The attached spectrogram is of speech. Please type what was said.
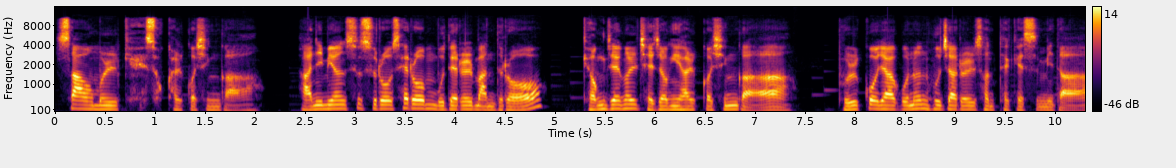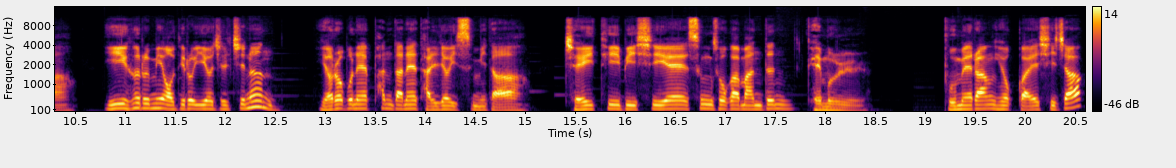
싸움을 계속할 것인가? 아니면 스스로 새로운 무대를 만들어 경쟁을 재정의할 것인가? 불꽃 야구는 후자를 선택했습니다. 이 흐름이 어디로 이어질지는 여러분의 판단에 달려 있습니다. JTBC의 승소가 만든 괴물. 부메랑 효과의 시작?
